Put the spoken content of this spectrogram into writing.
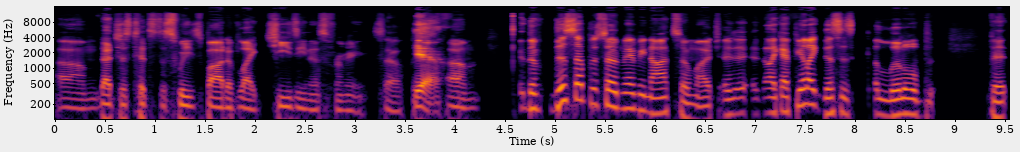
um that just hits the sweet spot of like cheesiness for me. So Yeah. um the this episode maybe not so much It- it- like i feel like this is a little bit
